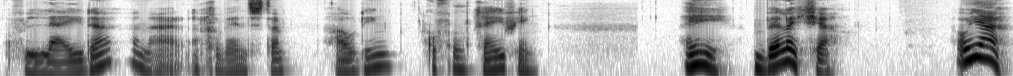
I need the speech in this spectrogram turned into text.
of leiden naar een gewenste houding of omgeving. Hé, hey, een belletje. Oh ja,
